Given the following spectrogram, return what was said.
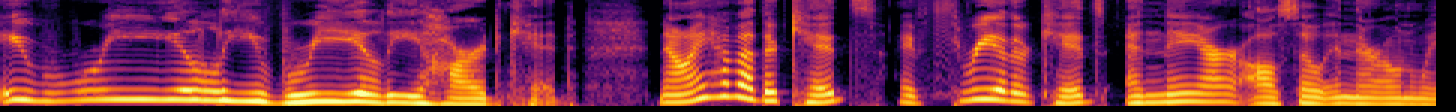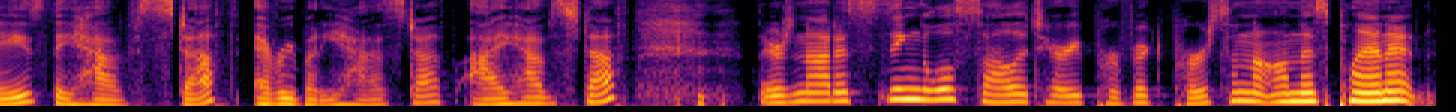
a really, really hard kid. Now, I have other kids. I have three other kids, and they are also in their own ways. They have stuff. Everybody has stuff. I have stuff. There's not a single solitary perfect person on this planet.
